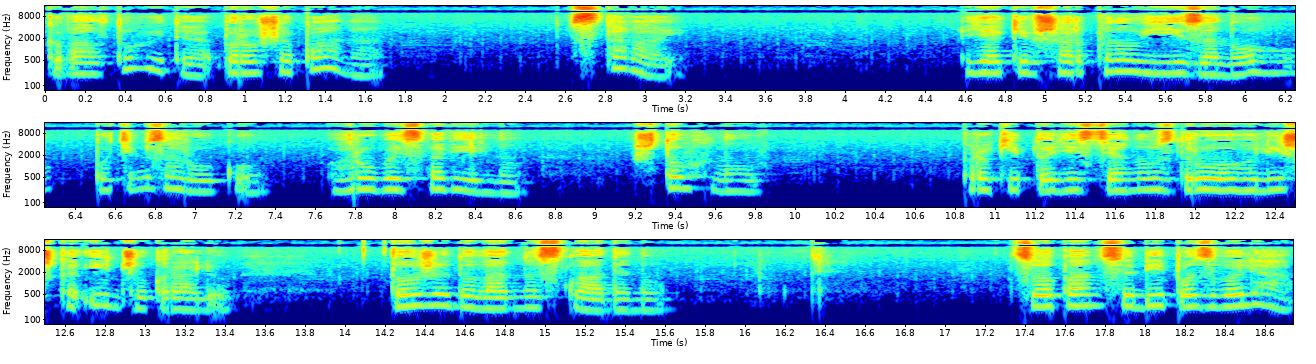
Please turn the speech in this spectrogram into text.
Гвалтуйте, проше пана. Вставай. Яків шарпнув її за ногу, потім за руку, грубо й свавільно, штовхнув. Прокіп тоді стягнув з другого ліжка іншу кралю, теж доладно складену. Цо пан собі позволя.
